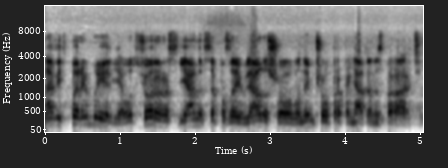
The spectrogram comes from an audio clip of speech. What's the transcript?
Навіть перемир'я. От вчора росіяни все позаявляли, що вони нічого припиняти не збираються.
